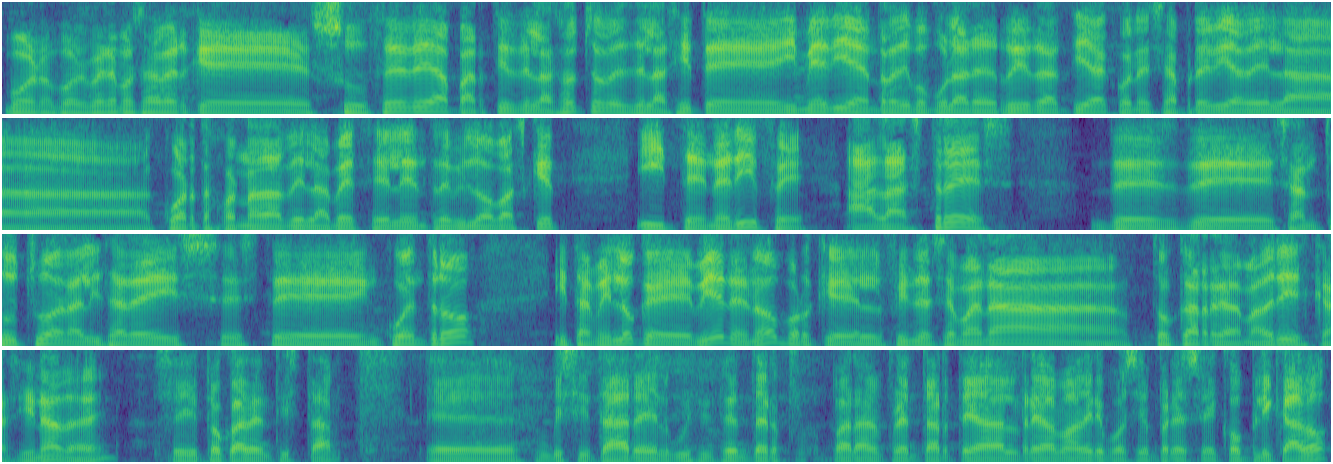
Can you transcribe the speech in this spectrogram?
Bueno, pues veremos a ver qué sucede a partir de las 8, desde las 7 y media en Radio Popular Herri Ratia, con esa previa de la cuarta jornada de la BCL entre Bilbao Basket y Tenerife. A las 3, desde Santucho, analizaréis este encuentro y también lo que viene, ¿no? Porque el fin de semana toca Real Madrid, casi nada, ¿eh? Sí, toca dentista. Eh, visitar el Wizzing Center para enfrentarte al Real Madrid pues siempre es eh, complicado.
